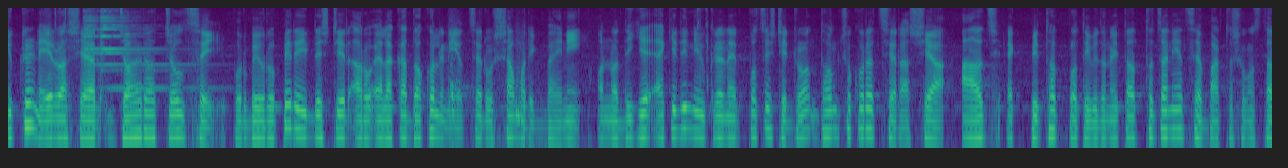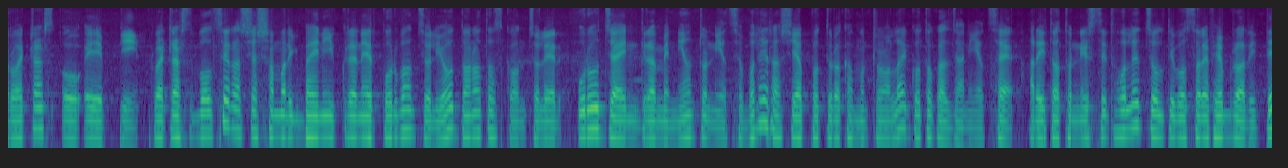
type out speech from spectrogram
ইউক্রেনে রাশিয়ার জয়রথ চলছেই পূর্ব ইউরোপের এই দেশটির আরও এলাকা দখলে নিয়েছে রুশ সামরিক বাহিনী। অন্যদিকে একই দিন ইউক্রেনের পঁচিশটি ড্রোন ধ্বংস করেছে রাশিয়া। আজ এক পৃথক প্রতিবেদনে তথ্য জানিয়েছে বার্তা সংস্থা রয়টার্স ও এএফপি। রয়টার্স বলছে, রাশিয়ার সামরিক বাহিনী ইউক্রেনের পূর্বাঞ্চলীয় দনতস্ক অঞ্চলের উরোজাইন গ্রামে নিয়ন্ত্রণ নিয়েছে বলে রাশিয়ার প্রতিরক্ষা মন্ত্রণালয় গতকাল জানিয়েছে। আর এই তথ্য নিশ্চিত হলে চলতি বছরে ফেব্রুয়ারিতে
